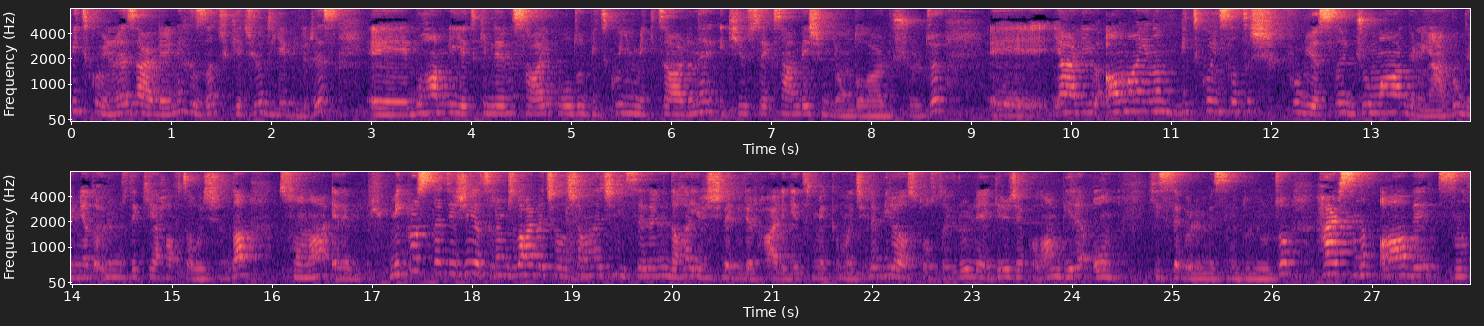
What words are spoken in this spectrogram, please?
bitcoin rezervlerini hızla tüketiyor diyebiliriz. E, bu hamle yetkililerin sahip olduğu bitcoin miktarını 285 milyon dolar düşürdü. Ee, yani Almanya'nın Bitcoin satış furyası Cuma günü yani bugün ya da önümüzdeki hafta başında sona erebilir. Mikro strateji yatırımcılar ve çalışanlar için hisselerini daha erişilebilir hale getirmek amacıyla 1 Ağustos'ta yürürlüğe girecek olan 1'e 10 hisse bölünmesini duyurdu. Her sınıf A ve sınıf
